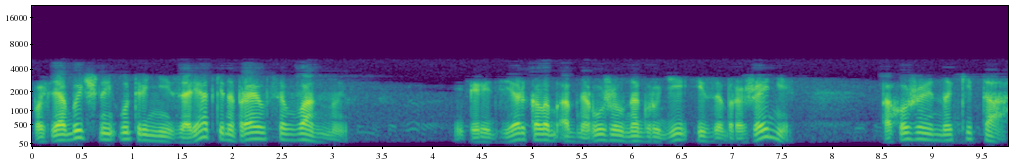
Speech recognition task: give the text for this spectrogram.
после обычной утренней зарядки направился в ванную и перед зеркалом обнаружил на груди изображение, похожее на кита,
